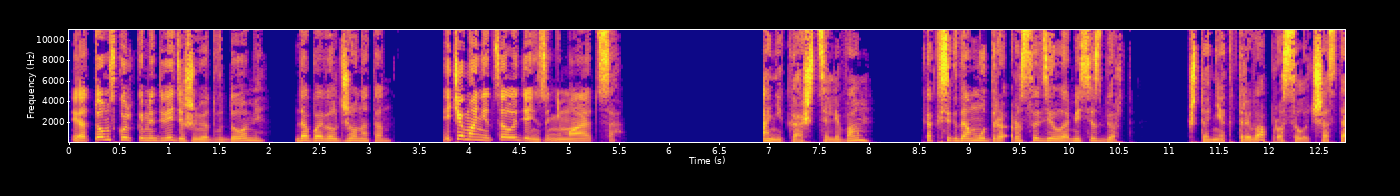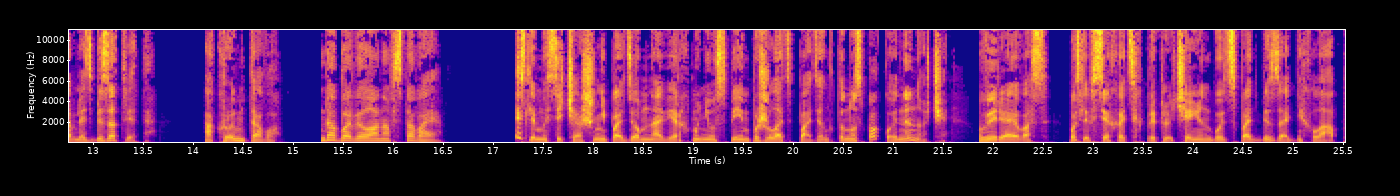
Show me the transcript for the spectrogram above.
«И о том, сколько медведей живет в доме», — добавил Джонатан. «И чем они целый день занимаются». «А не кажется ли вам, как всегда мудро рассудила миссис Бёрд, что некоторые вопросы лучше оставлять без ответа? А кроме того, — добавила она, вставая, — если мы сейчас же не пойдем наверх, мы не успеем пожелать Паддингтону спокойной ночи. Уверяю вас, после всех этих приключений он будет спать без задних лап».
